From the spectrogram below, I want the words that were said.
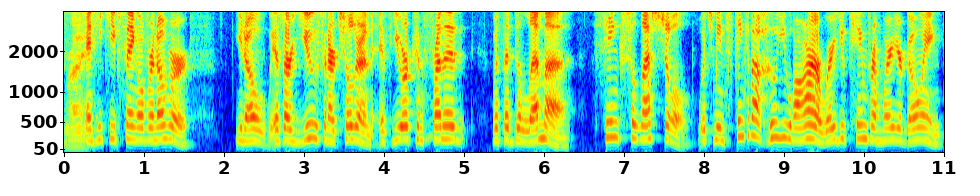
Right. And he keeps saying over and over, you know, as our youth and our children, if you are confronted with a dilemma, think celestial, which means think about who you are, where you came from, where you're going.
